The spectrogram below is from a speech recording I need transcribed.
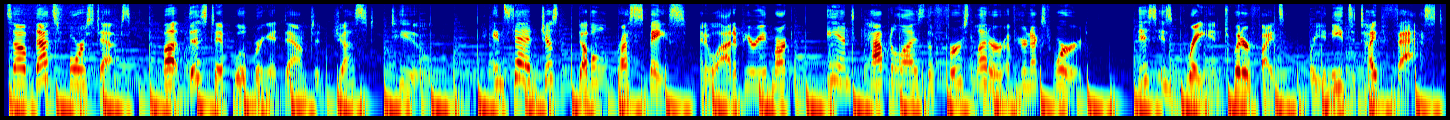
So that's four steps, but this tip will bring it down to just two. Instead, just double press space, and it will add a period mark and capitalize the first letter of your next word. This is great in Twitter fights where you need to type fast.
